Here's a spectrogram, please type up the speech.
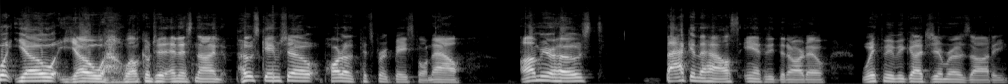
Yo, yo, yo. Welcome to the NS9 post game show, part of Pittsburgh Baseball Now. I'm your host, back in the house, Anthony DiNardo. With me, we got Jim Rosati.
